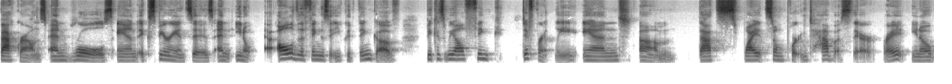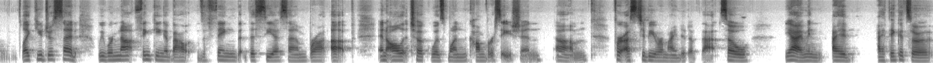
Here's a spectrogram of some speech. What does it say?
backgrounds and roles and experiences and you know all of the things that you could think of because we all think differently and um, that's why it's so important to have us there right you know like you just said we were not thinking about the thing that the csm brought up and all it took was one conversation um, for us to be reminded of that so yeah i mean i I think it's a,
